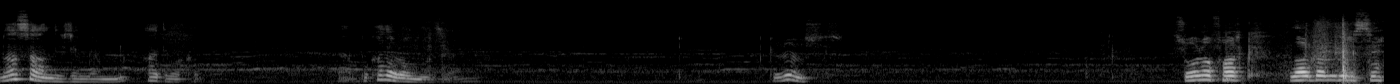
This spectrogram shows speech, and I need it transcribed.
Nasıl anlayacağım ben bunu? Hadi bakalım. Ya bu kadar olmaz yani. Görüyor musunuz? Sonra farklardan birisi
